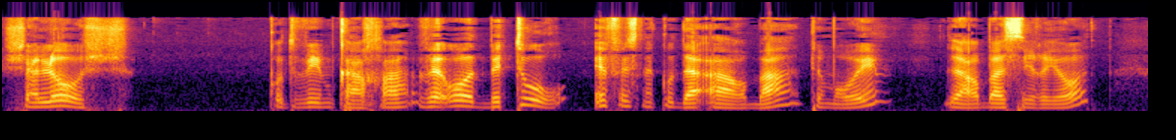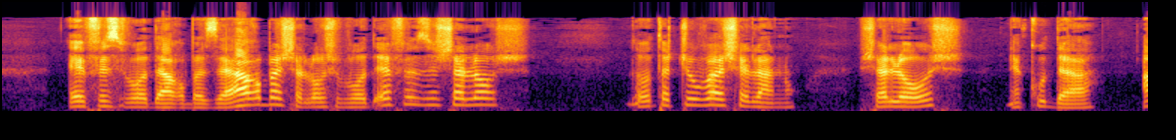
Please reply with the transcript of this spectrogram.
3 כותבים ככה, ועוד בטור 0.4, אתם רואים? זה 4 עשיריות. 0 ועוד 4 זה 4, 3 ועוד 0 זה 3. זאת התשובה שלנו, 3.4.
